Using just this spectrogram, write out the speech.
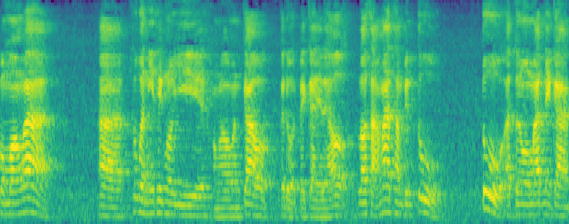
ผมมองว่าทุกวันนี้เทคโนโลยีของเรามันก้าวกระโดดไปไกลแล้ว เราสามารถทำเป็นตู้ตู้อัตโนมัติในการ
